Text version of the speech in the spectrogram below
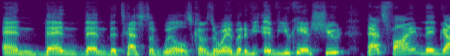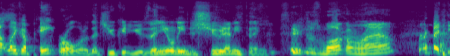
and then then the test of wills comes their way. But if you, if you can't shoot, that's fine. They've got like a paint roller that you could use. Then you don't need to shoot anything. you're just walking around. Right.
